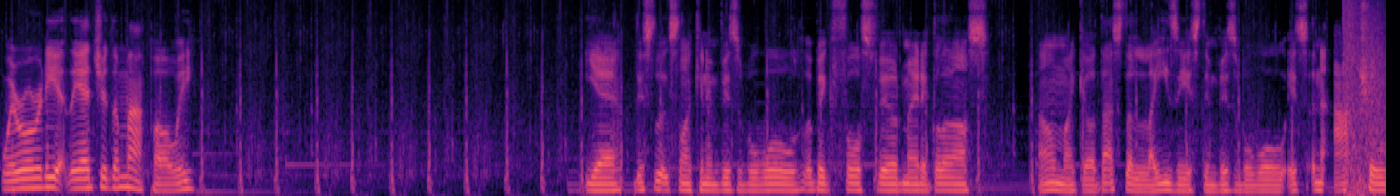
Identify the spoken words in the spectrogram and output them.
We're already at the edge of the map, are we? Yeah, this looks like an invisible wall. A big force field made of glass. Oh my god, that's the laziest invisible wall. It's an actual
